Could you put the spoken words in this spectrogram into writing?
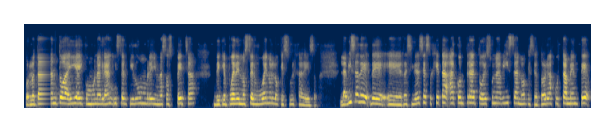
Por lo tanto, ahí hay como una gran incertidumbre y una sospecha de que puede no ser bueno lo que surja de eso. La visa de, residencia sujeta a contrato es una visa ¿no? que se otorga justamente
